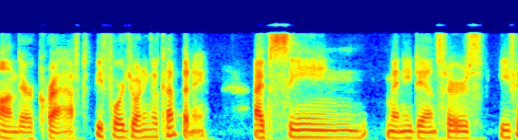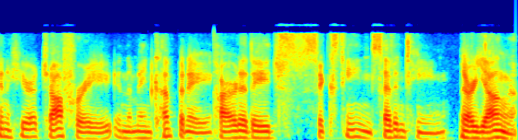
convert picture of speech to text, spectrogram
on their craft before joining a company. I've seen many dancers, even here at Joffrey in the main company, hired at age 16, 17. They're young.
